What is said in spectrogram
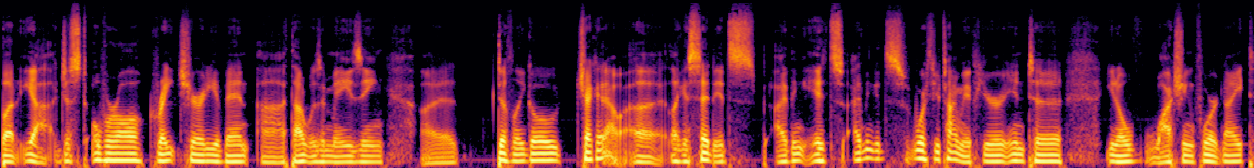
But yeah, just overall great charity event. Uh, I thought it was amazing. Uh, definitely go check it out. Uh, like I said, it's I think it's I think it's worth your time if you're into you know watching Fortnite.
